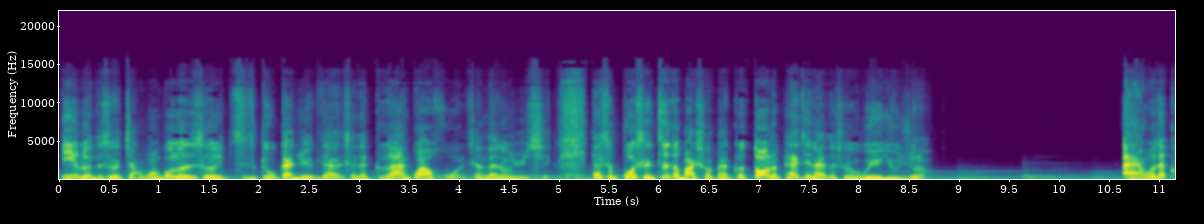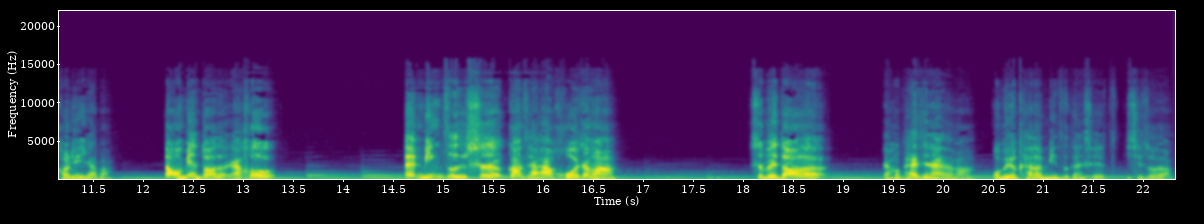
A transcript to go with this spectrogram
第一轮的时候讲王波罗的时候，只给我感觉在现在隔岸观火，像那种语气。但是波神真的把小白鸽刀了拍进来的时候，我又犹豫了。哎，我再考虑一下吧，当我面刀的。然后哎，明子是刚才还活着吗？是被刀了，然后拍进来的吗？我没有看到明子跟谁一起做的。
